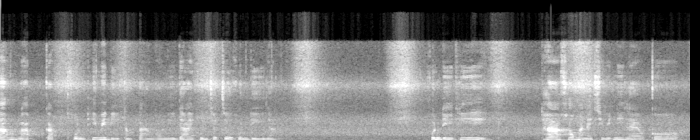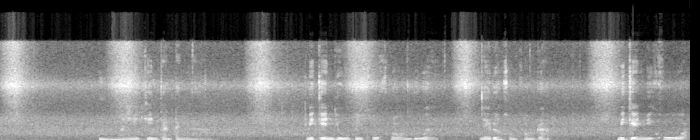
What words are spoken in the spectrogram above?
ตั้งรับกับคนที่ไม่ดีต่าง ๆ เหล่านี้ได้คุณจะเจอคนดีนะ คนดีที่ถ้าเข้ามาในชีวิตนี้แล้วก็มันมีเกณฑ์การแต่งงาน มีเกณฑ์อยู่เป็นคู่ครองด้วย ในเรื่องของความรัก มีเกณฑ์มีคู่อะ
